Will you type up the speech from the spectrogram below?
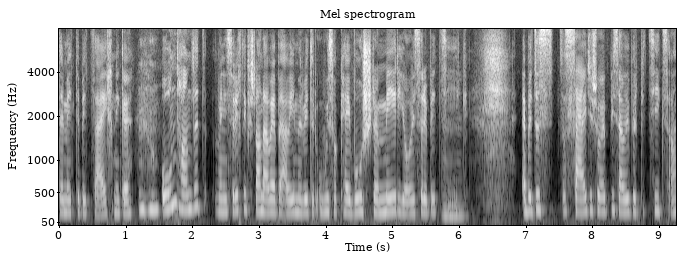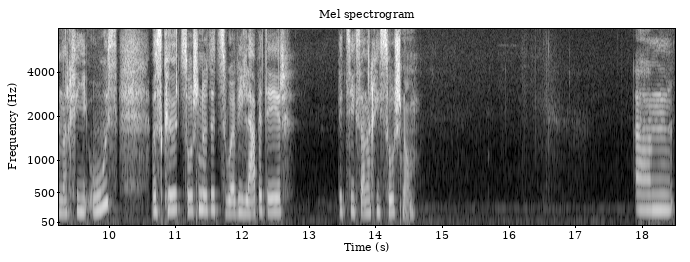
mit den Bezeichnungen. Mhm. Und handelt, wenn ich es richtig verstanden habe, eben auch immer wieder aus, okay, wo stehen wir in unserer Beziehung? Eben das, das sagt ja schon etwas auch über Beziehungsanarchie aus. Was gehört sonst noch dazu? Wie lebt ihr Beziehungsanarchie sonst noch? Ähm,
